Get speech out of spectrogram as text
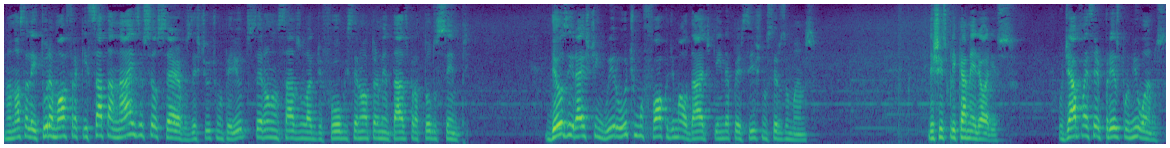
na nossa leitura, mostra que Satanás e os seus servos deste último período serão lançados no lago de fogo e serão atormentados para todo sempre. Deus irá extinguir o último foco de maldade que ainda persiste nos seres humanos. Deixa eu explicar melhor isso. O diabo vai ser preso por mil anos.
